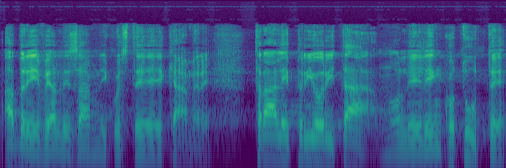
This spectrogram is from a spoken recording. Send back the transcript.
a breve all'esame di queste Camere. Tra le priorità, non le elenco tutte,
